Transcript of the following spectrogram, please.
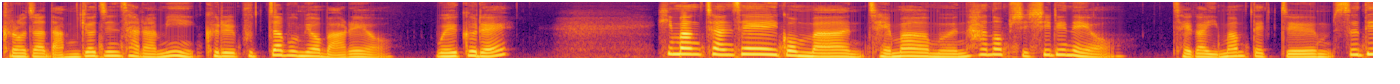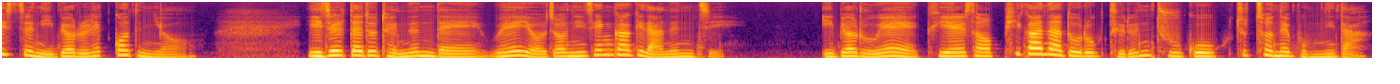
그러자 남겨진 사람이 그를 붙잡으며 말해요. 왜 그래? 희망찬 새해이건만 제 마음은 한없이 시리네요. 제가 이맘때쯤 쓰디쓴 이별을 했거든요. 잊을 때도 됐는데 왜 여전히 생각이 나는지. 이별 후에 귀에서 피가 나도록 들은 두 곡 추천해 봅니다.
